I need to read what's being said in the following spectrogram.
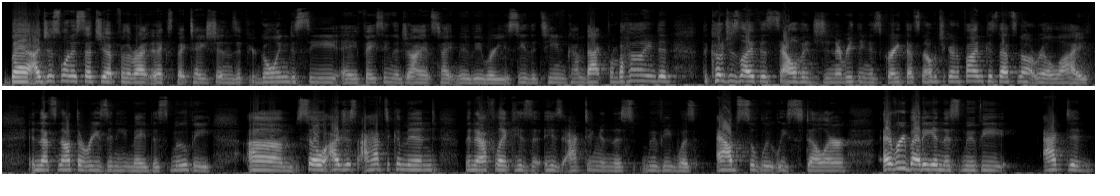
But I just want to set you up for the right expectations. If you're going to see a Facing the Giants type movie where you see the team come back from behind and the coach's life is salvaged and everything is great, that's not what you're going to find because that's not real life. And that's not the reason he made this movie. Um, so I just, I have to commend Ben Affleck. His, his acting in this movie was absolutely stellar. Everybody in this movie acted,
